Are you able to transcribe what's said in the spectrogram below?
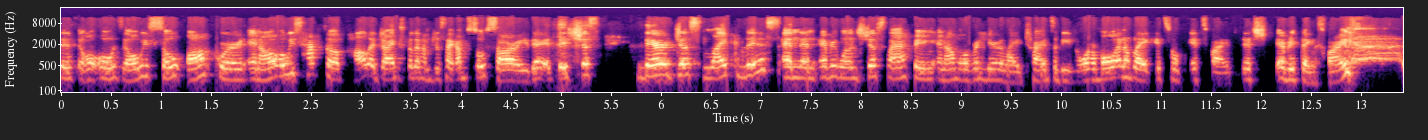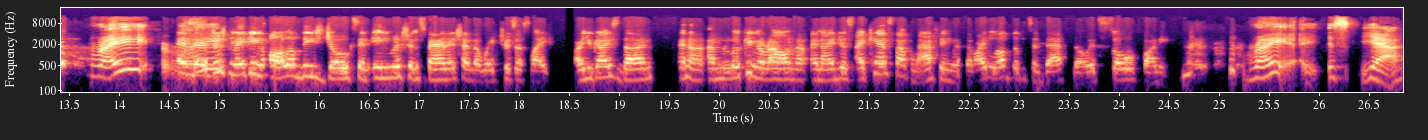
is always always so awkward and i always have to apologize for them. I'm just like i'm so sorry. They're, it's just they're just like this and then everyone's just laughing and i'm over here like trying to be normal and i'm like it's it's fine. It's everything's fine. Right, right and they're just making all of these jokes in english and spanish and the waitress is like are you guys done? And I, i'm looking around and i just i can't stop laughing with them. I love them to death though. It's so funny. Right? It's yeah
